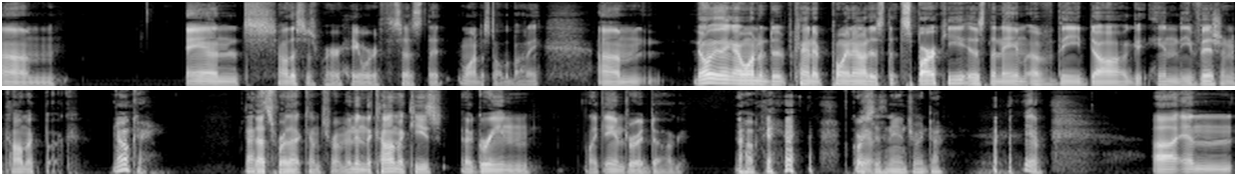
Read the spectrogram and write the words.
Um, and oh, this is where Hayward says that Wanda stole the body. Um, the only thing I wanted to kind of point out is that Sparky is the name of the dog in the Vision comic book. Okay. That's where that comes from. And in the comic, he's a green, like android dog. Oh, okay. of course, Yeah. it's an android dog. Yeah. Uh, and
